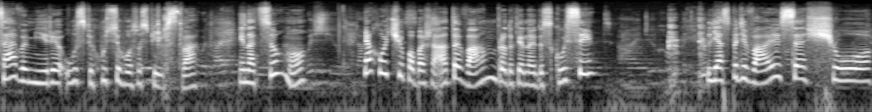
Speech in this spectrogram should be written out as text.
це вимірює успіх усього суспільства. І на цьому я хочу побажати вам продуктивної дискусії. Я сподіваюся, що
